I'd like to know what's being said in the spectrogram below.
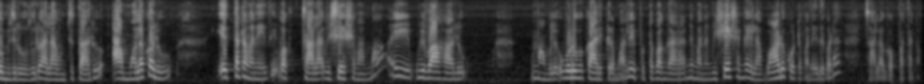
తొమ్మిది రోజులు అలా ఉంచుతారు. ఆ మొలకలు ఎత్తటం అనేది ఒక చాలా విశేషమమ్మ. ఈ వివాహాలు మామూలుగా ఒడుగు కార్యక్రమాలు ఈ పుట్ట బంగారాన్ని మనం విశేషంగా ఇలా వాడుకోవటం అనేది కూడా చాలా గొప్పతనం.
